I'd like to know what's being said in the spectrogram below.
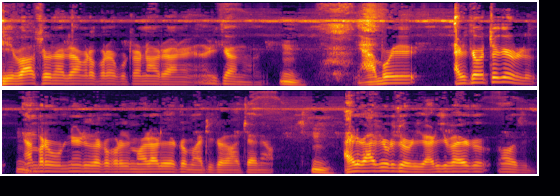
ഈ വാസുവിനെല്ലാം കൂടെ പറയാം കുട്ടണ്ണവരാണ് അഴിക്കാന്ന് പറഞ്ഞു. ഞാൻ പോയി അഴിക്ക ഒറ്റയ്ക്കേ ഉള്ളൂ. ഞാൻ പറയും ഉണ്ണിയെടുത്തൊക്കെ പറഞ്ഞ് മലയാളിയൊക്കെ മാറ്റിക്കണം അച്ഛനോ. അയാൾ കാശ് കൊടുത്ത് ഓടി അടിച്ച് പായക്ക് നോക്കത്തില്ല.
